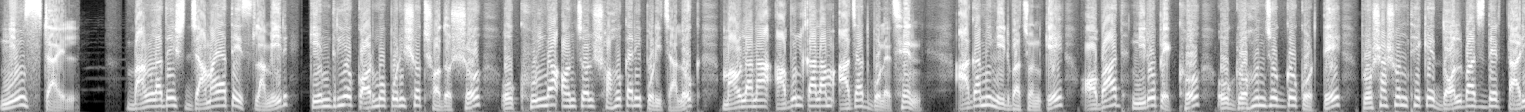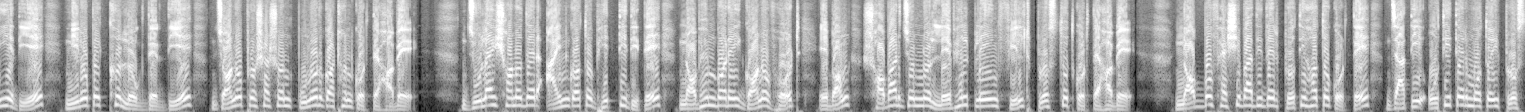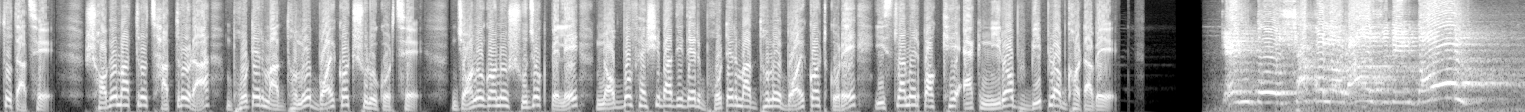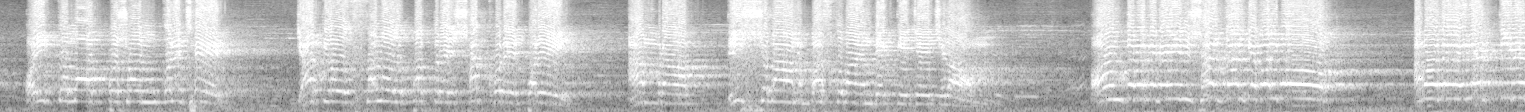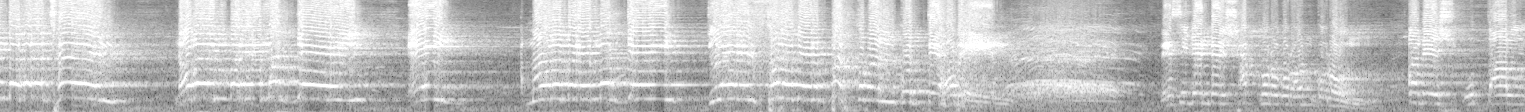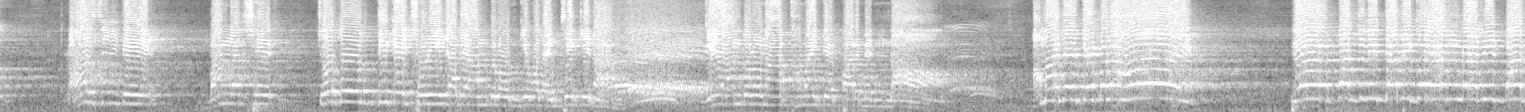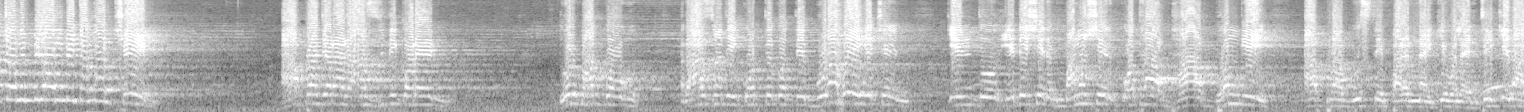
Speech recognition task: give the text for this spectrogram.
News style. Bangladesh জামায়াতে ইসলামীর কেন্দ্রীয় কর্মপরিষদ সদস্য ও খুলনা অঞ্চল সহকারী পরিচালক মাওলানা আবুল কালাম আজাদ বলেছেন, আগামী নির্বাচনকে অবাধ, নিরপেক্ষ ও গ্রহণযোগ্য করতে প্রশাসন থেকে দলবাজদের তাড়িয়ে দিয়ে নিরপেক্ষ লোকদের দিয়ে জনপ্রশাসন পুনর্গঠন করতে হবে। জুলাই সনদের আইনগত ভিত্তি দিতে নভেম্বরেই গণভোট এবং সবার জন্য লেভেল প্লেয়িং ফিল্ড প্রস্তুত করতে হবে। নব্য ফ্যাসিবাদীদের প্রতিহত করতে জাতি অতীতের মতোই প্রস্তুত আছে। সবেমাত্র ছাত্ররা ভোটের মাধ্যমে বয়কট শুরু করছে। জনগণ সুযোগ পেলে নব্য ফ্যাসিবাদীদের ভোটের মাধ্যমে বয়কট করে ইসলামের পক্ষে এক নীরব বিপ্লব ঘটাবে। কিন্তু সকল রাজনৈতিক দল ঐক্যমত পোষণ করেছে। জাতীয় সনদ পত্রের স্বাক্ষরের পরে আমরা দৃশ্যমান বাস্তবায়ন দেখতে চেয়েছিলাম। অন্তর্বর্তীকালীন সরকারকে বলব, আমাদের নেতৃবৃন্দ বলেছেন, নভেম্বরের মধ্যেই এই, নভেম্বরের মধ্যেই জুলাইয়ের সনদের বাস্তবায়ন করতে হবে। প্রেসিডেন্টের স্বাক্ষর গ্রহণ করুন। বাংলাদেশ উত্তাল রাজনীতিতে বাংলাদেশের চতুর্দিকে ছড়িয়ে যাবে আন্দোলন, কি বলেন, ঠিক কিনা? যে আন্দোলন আর থামাইতে পারবেন না। আমাদেরকে বলা হয় দাবি করে আমরা নির্বাচন বিলম্বিত করছি। আপনারা যারা রাজনীতি করেন, দুর্ভাগ্য, রাজনীতি করতে করতে বুড়া হয়ে গেছেন, কিন্তু এদেশের মানুষের কথা, ভাব, ভঙ্গি আপনারা বুঝতে পারেন নাই, কি বলেন, ঠিক কিনা?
